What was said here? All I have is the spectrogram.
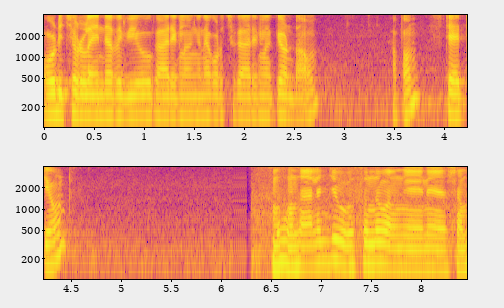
ഓടിച്ചുള്ളതിന്റെ റിവ്യൂ കാര്യങ്ങൾ അങ്ങനെ കുറച്ച് കാര്യങ്ങളൊക്കെ ഉണ്ടാവും. അപ്പം സ്റ്റേ ട്യൂൺഡ് മൂന്നാലഞ്ച് ദിവസം എന്ന് പറഞ്ഞതിന് ശേഷം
